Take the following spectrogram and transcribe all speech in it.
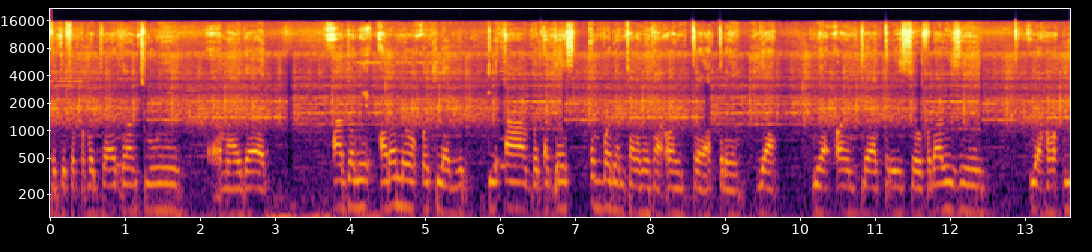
voted for Papa Dragon to win. Oh my god actually I don't know what level they are, but I guess everybody in tournament are on 3 at 3. Yeah, we are on 3 at 3, so for that reason, we, are, we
